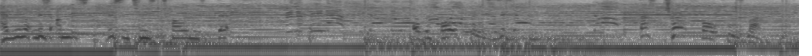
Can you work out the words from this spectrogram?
Have you not listened? I'm lis- listening to his tone, his depth of his vocals. Is it? That's church vocals, man.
